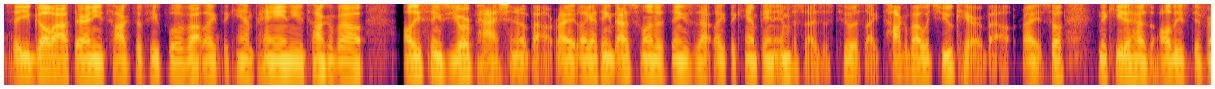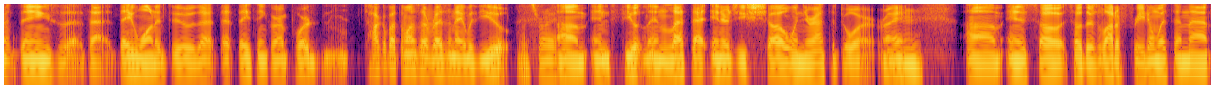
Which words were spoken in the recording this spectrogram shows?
so you go out there and you talk to people about like the campaign you talk about all these things you're passionate about right like i think that's one of the things that like the campaign emphasizes too is like talk about what you care about right so nikita has all these different things that, that they want to do that that they think are important talk about the ones that resonate with you That's right. um, and feel and let that energy show when you're at the door, right? Mhm. Um, and so so there's a lot of freedom within that.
